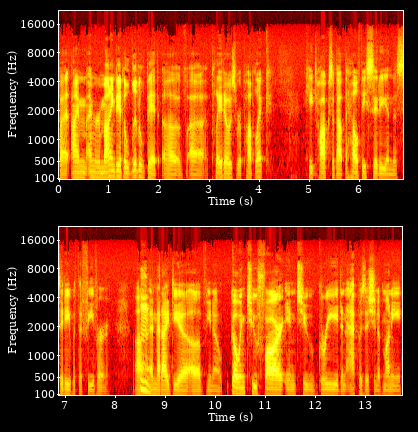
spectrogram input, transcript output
but I'm I'm reminded a little bit of uh, Plato's Republic. He talks about the healthy city and the city with the fever, uh, mm. and that idea of you know going too far into greed and acquisition of money,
